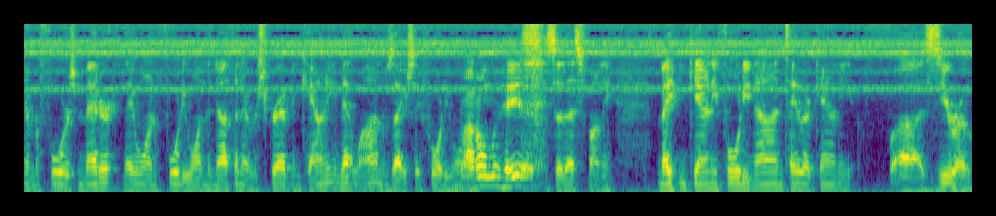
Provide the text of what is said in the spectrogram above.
Number four is Metter. They won 41 to nothing over Screven County. That line was actually 41. Right on the head. so that's funny. Macon County 49, Taylor County uh, 0.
